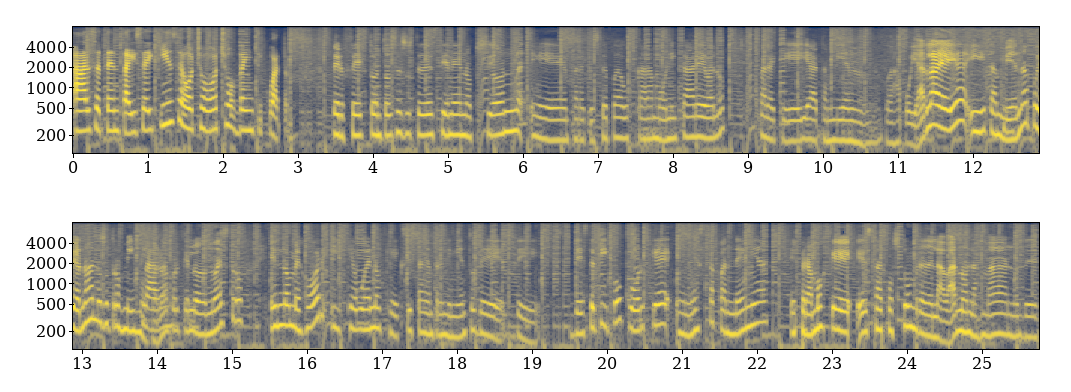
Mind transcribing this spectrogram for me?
al 7615-8824. Perfecto, entonces ustedes tienen opción eh, para que usted pueda buscar a Mónica Arevalo para que ella también pueda apoyarla a ella y también apoyarnos a nosotros mismos, ¿verdad? Porque lo nuestro es lo mejor y qué bueno que existan emprendimientos de, de, de este tipo porque en esta pandemia esperamos que esta costumbre de lavarnos las manos, de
